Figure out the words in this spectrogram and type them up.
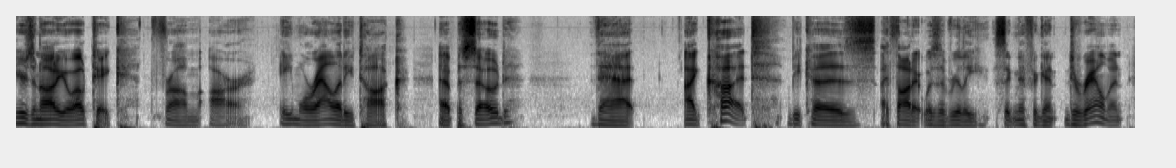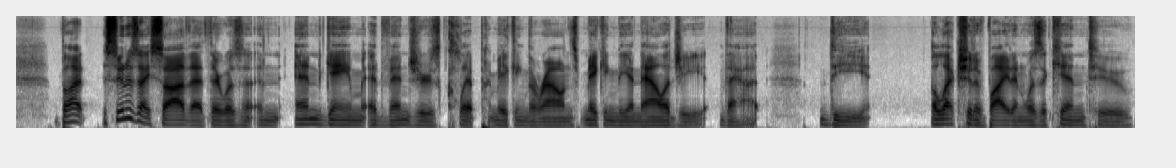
Here's an audio outtake from our Amorality Talk episode that I cut because I thought it was a really significant derailment. But as soon as I saw that there was an Endgame Avengers clip making the rounds, making the analogy that the election of Biden was akin to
